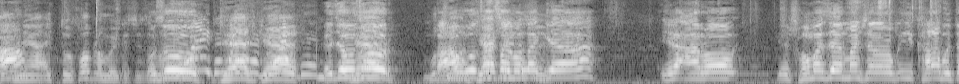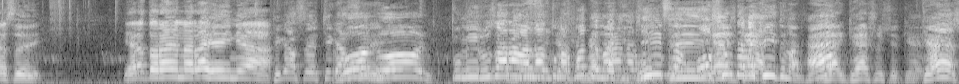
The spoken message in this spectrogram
হ্যাঁ? মানে একটু প্রবলেম হয়ে গেছে হুজুর। Gas gas. এই যে হুজুর গলা গিয়া এ আরও সমাজের মানুষের আরও ই খারাপ হইতাছে। এরা তো রায় না রাহেই না। ঠিক আছে ঠিক আছে। রোন তুমি রোজা রাখা না তোমার প্রবলেম নাকি? কি অসুবিধা গ্যাস, নাকি তোমার? হ্যাঁ? Gas gas. গ্যাস।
